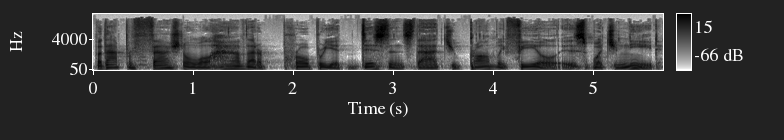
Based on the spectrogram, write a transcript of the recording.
But that professional will have that appropriate distance that you probably feel is what you need.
